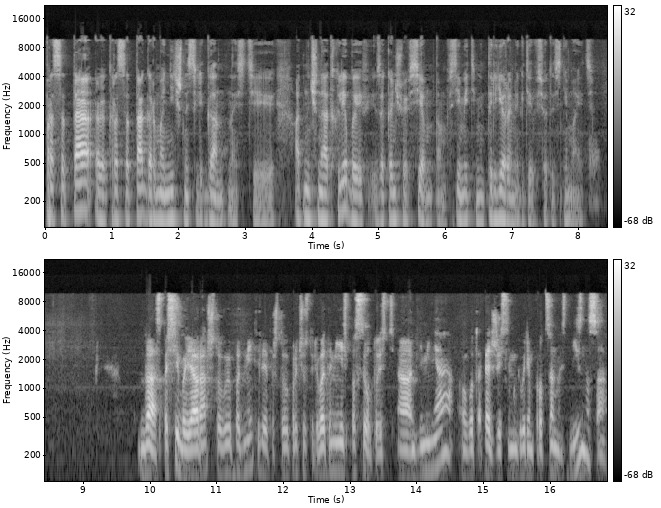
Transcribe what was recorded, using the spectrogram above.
красота, э, красота гармоничность, элегантность. И от, начиная от хлеба и заканчивая всем, там, всеми этими интерьерами, где вы все это снимаете. Да, спасибо. Я рад, что вы подметили это, что вы прочувствовали. В этом и есть посыл. То есть а, для меня, вот опять же, если мы говорим про ценность бизнеса,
